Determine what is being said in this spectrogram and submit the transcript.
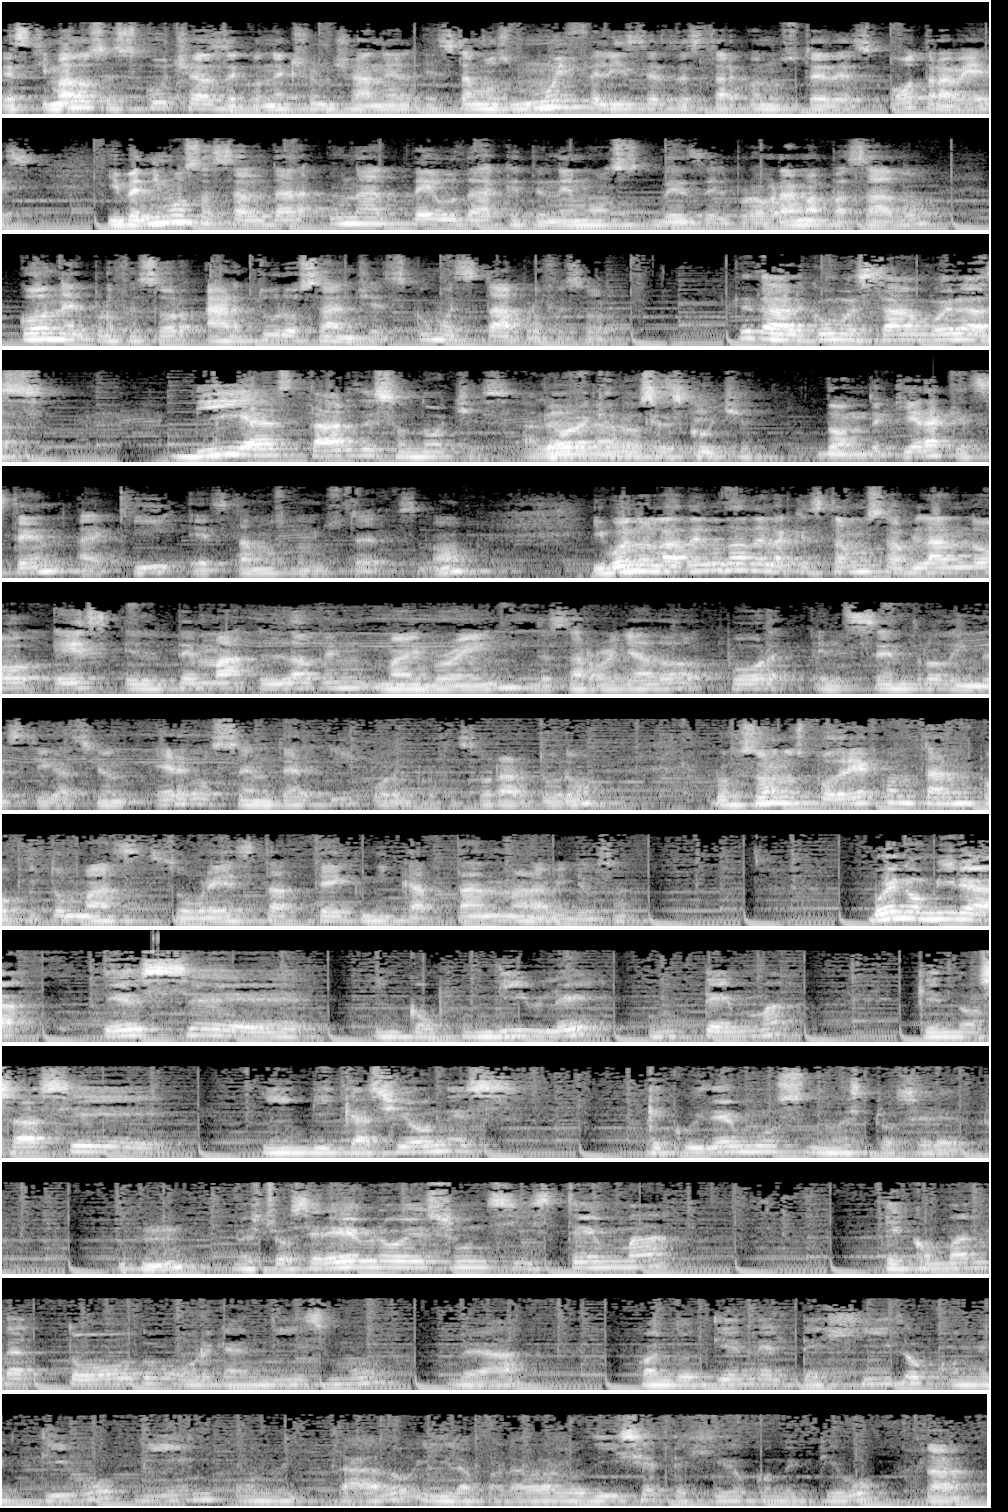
Estimados escuchas de Connection Channel, estamos muy felices de estar con ustedes otra vez y venimos a saldar una deuda que tenemos desde el programa pasado con el profesor Arturo Sánchez. ¿Cómo está, profesor? ¿Qué tal? ¿Cómo están? Buenas días, tardes o noches, a la hora que nos escuchen. Donde quiera que estén, aquí estamos con ustedes, ¿no? Y bueno, la deuda de la que estamos hablando es el tema Loving My Brain, desarrollado por el Centro de Investigación Ergo Center y por el profesor Arturo. Profesor, ¿nos podría contar un poquito más sobre esta técnica tan maravillosa? Bueno, mira, es eh, inconfundible un tema que nos hace indicaciones que cuidemos nuestro cerebro. Nuestro cerebro es un sistema que comanda todo organismo, ¿verdad? Cuando tiene el tejido conectivo bien conectado, y la palabra lo dice, tejido conectivo, Claro.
